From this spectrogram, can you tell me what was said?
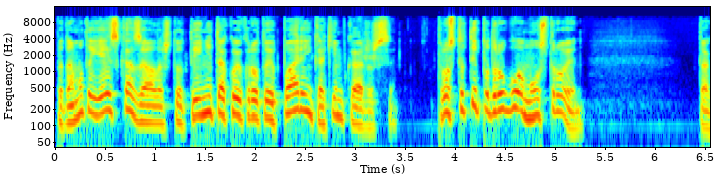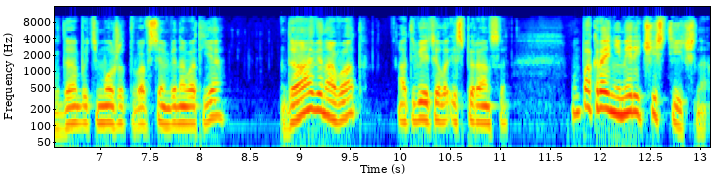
Потому-то я и сказала, что ты не такой крутой парень, каким кажешься. Просто ты по-другому устроен. Тогда, быть может, во всем виноват я? Да, виноват, — ответила Эсперанса. Ну, по крайней мере, частично.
